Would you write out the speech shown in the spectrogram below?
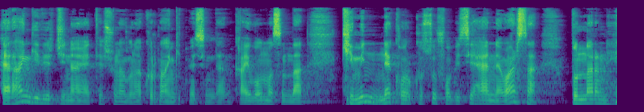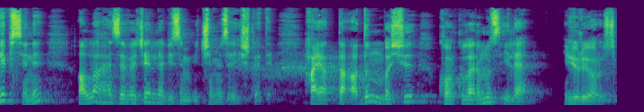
herhangi bir cinayete şuna buna kurban gitmesinden, kaybolmasından, kimin ne korkusu, fobisi her ne varsa bunların hepsini Allah Azze ve Celle bizim içimize işledi. Hayatta adım başı korkularımız ile yürüyoruz.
